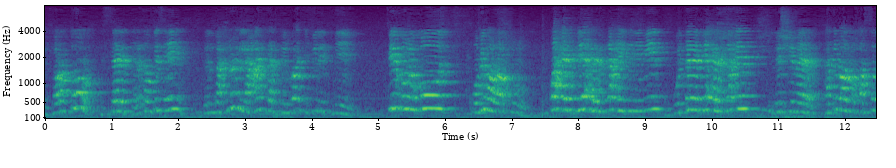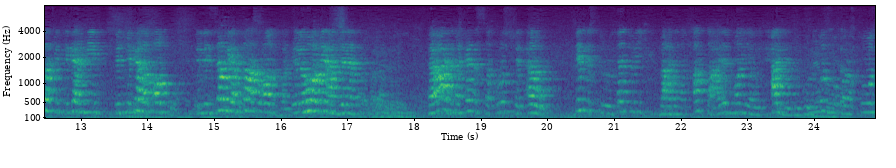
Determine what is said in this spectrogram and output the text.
الفركتوز السالب 93 المحلول اللي عندك دلوقتي فيه الاثنين في جلوكوز وفي فركتوز واحد بيحرف ناحية اليمين والثاني بيحرف ناحية الشمال. هتبقى المحصله في اتجاه مين؟ في اتجاه الاقوى اللي الزاوية بتاعته أكبر اللي هو مين عندنا فبعد ما كان السكروز في الأول dextrorotatory بعد ما اتحط عليه المية ويتحدد الجلوكوز وفركتوز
